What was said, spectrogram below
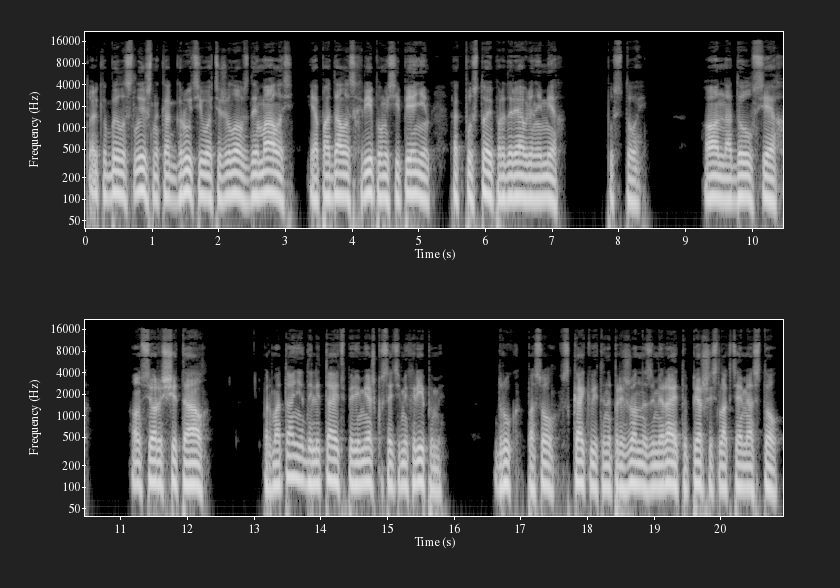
Только было слышно, как грудь его тяжело вздымалась и опадала с хрипом и сипением, как пустой продырявленный мех. Пустой. Он надул всех. Он все рассчитал. Бормотание долетает вперемешку с этими хрипами. Друг, посол, вскакивает и напряженно замирает, упершись локтями о стол.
